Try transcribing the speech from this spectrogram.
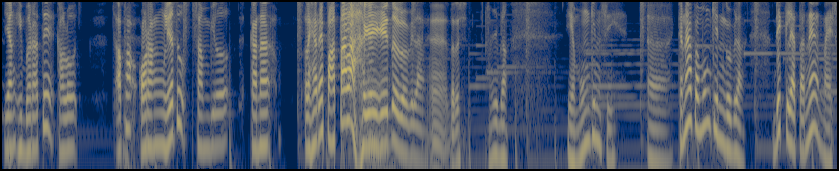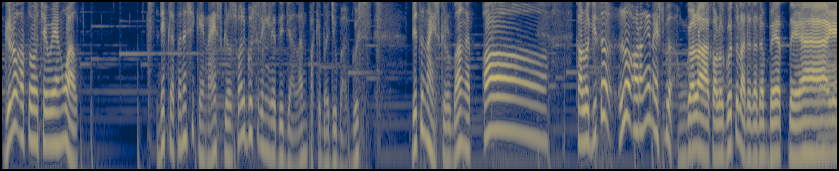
yang ibaratnya kalau apa orang lihat tuh sambil karena lehernya patah lah kayak gitu gue bilang. Nah, terus Dia bilang, ya mungkin sih. Eh, kenapa mungkin gue bilang? Dia kelihatannya nice girl atau cewek yang wild? Dia kelihatannya sih kayak nice girl. Soalnya gue sering lihat di jalan pakai baju bagus. Dia tuh nice girl banget. Oh, kalau gitu lu orangnya nice juga? Enggak lah. Kalau gue tuh ada-ada bad deh ya, kayak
